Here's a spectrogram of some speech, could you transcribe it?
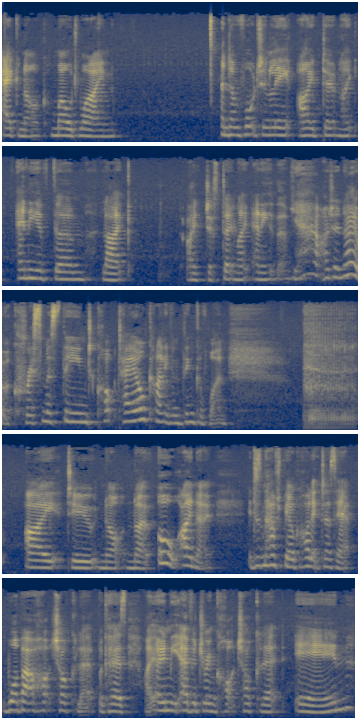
eggnog, mulled wine. And unfortunately, I don't like any of them. Like, I just don't like any of them. Yeah, I don't know. A Christmas themed cocktail? Can't even think of one. I do not know. Oh, I know. It doesn't have to be alcoholic, does it? What about hot chocolate? Because I only ever drink hot chocolate in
